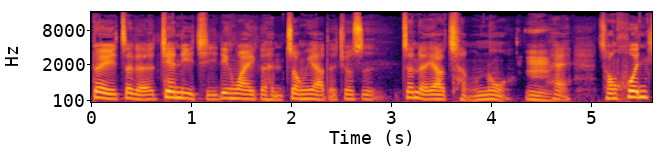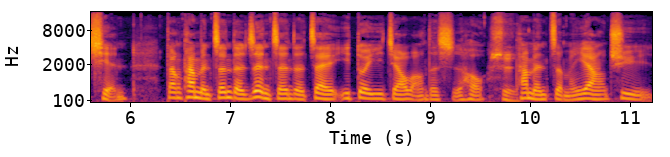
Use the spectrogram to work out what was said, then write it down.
对这个建立起另外一个很重要的，就是真的要承诺。嗯，嘿，从婚前，当他们真的认真的在一对一交往的时候，是，他们怎么样去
